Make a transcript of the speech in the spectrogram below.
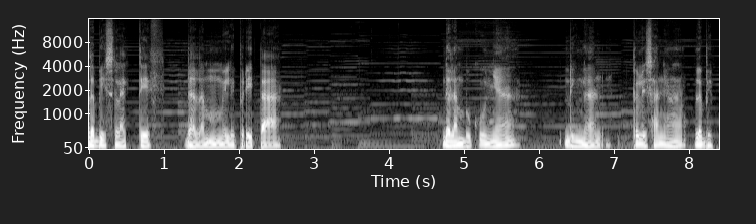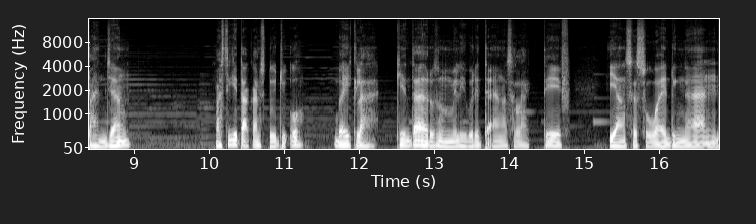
lebih selektif dalam memilih berita. Dalam bukunya, dengan tulisan yang lebih panjang, pasti kita akan setuju. Oh, baiklah, kita harus memilih berita yang selektif, yang sesuai dengan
